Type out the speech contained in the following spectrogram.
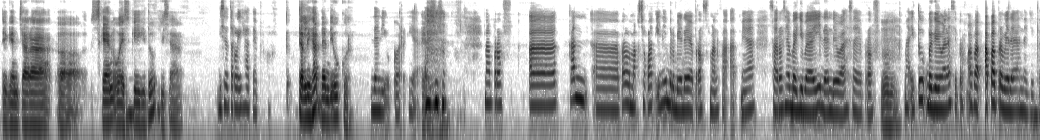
dengan cara eh, scan USG gitu bisa bisa terlihat ya, Prof. terlihat dan diukur. Dan diukur, ya. Ya. Nah, Prof, eh, kan eh, apa lemak coklat ini berbeda ya, Prof, manfaatnya seharusnya bagi bayi dan dewasa ya, Prof. Hmm. Nah, itu bagaimana sih, Prof? Apa apa perbedaannya gitu?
